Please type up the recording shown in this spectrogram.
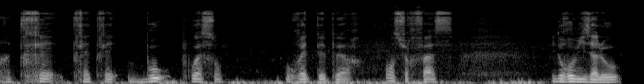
Un très très très beau poisson au red pepper en surface. Une remise à l'eau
